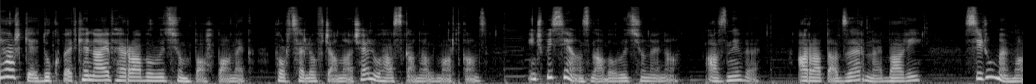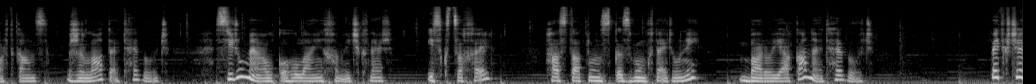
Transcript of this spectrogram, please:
Իհարկե, դուք պետք է նաև հերավորություն պահպանեք, փորձելով ճանաչել ու հասկանալ մարդկանց։ Ինչպիսի անznավորություն է նա։ Ազնիվ է, առատաձեռն է, բարի, Սիրում է մարդկանց, ժլատ է թե ոչ։ Սիրում է ալկոհոլային խմիչքներ, իսկ ծխել հաստատուն սկզբունքներ ունի, բարոյական է թե ոչ։ Պետք չէ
